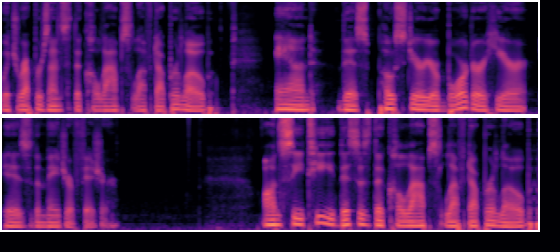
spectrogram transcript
which represents the collapsed left upper lobe, and this posterior border here is the major fissure. On CT, this is the collapsed left upper lobe,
